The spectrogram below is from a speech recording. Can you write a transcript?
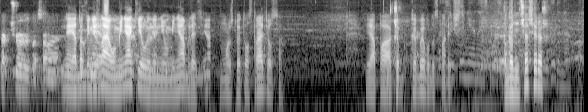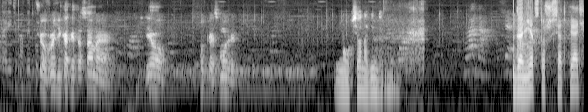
так, что это самое? Не, я только не знаю, у меня килл или не у меня, блядь. Может у этого Стратиуса. Я по КБ, КБ буду смотреть. Погоди, чё, Серёж? не выдано. Повторите попытку Что, вроде как это самое сделал. Пускай смотрит. Ну, все на винк. Да нет, 165.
